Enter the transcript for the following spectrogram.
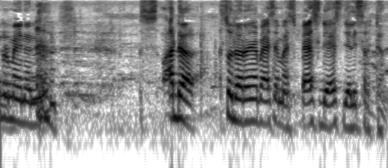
permainannya. S- Ada saudaranya PSMS, PSDS Jali Serdang.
